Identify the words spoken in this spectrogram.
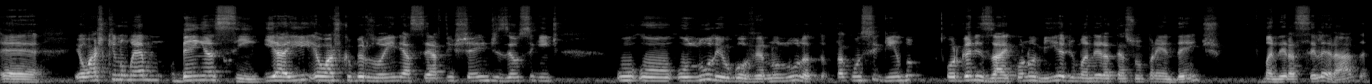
é, eu acho que não é bem assim. E aí eu acho que o Berzoini acerta em cheio em dizer o seguinte: o, o, o Lula e o governo Lula estão tá conseguindo organizar a economia de maneira até surpreendente, de maneira acelerada.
